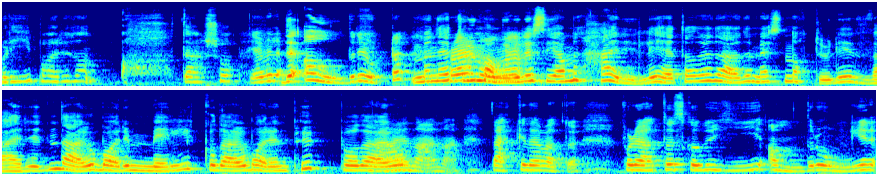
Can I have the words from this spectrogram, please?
blir bare sånn åh, det er så Jeg ville aldri gjort det. Men jeg tror mange ville si ja, men herlighet det, det er jo det mest naturlige i verden. Det er jo bare melk, og det er jo bare en pupp, og det er Nei, jo nei, nei. Det er ikke det, vet du. Fordi at skal du gi andre unger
